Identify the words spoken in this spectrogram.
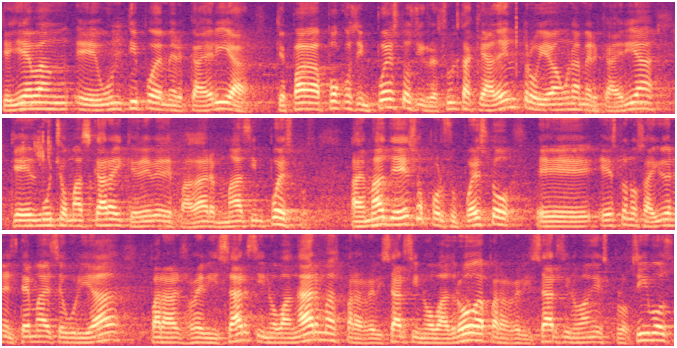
que llevan eh, un tipo de mercadería que paga pocos impuestos y resulta que adentro llevan una mercadería que es mucho más cara y que debe de pagar más impuestos. Además de eso, por supuesto, eh, esto nos ayuda en el tema de seguridad para revisar si no van armas, para revisar si no va droga, para revisar si no van explosivos,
